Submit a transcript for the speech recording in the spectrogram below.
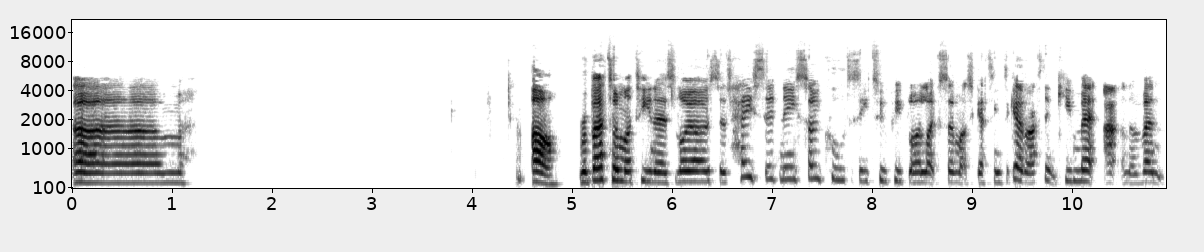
Um Oh, Roberto Martinez Loyo says, Hey Sydney, so cool to see two people I like so much getting together. I think you met at an event.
